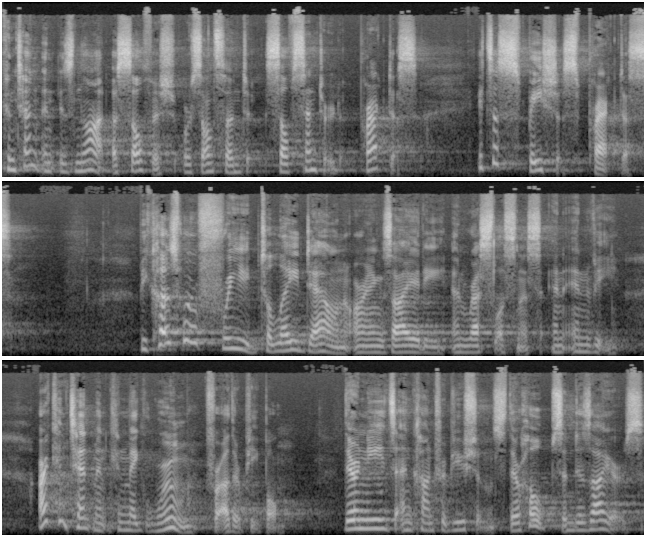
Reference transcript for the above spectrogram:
Contentment is not a selfish or self centered practice, it's a spacious practice. Because we're freed to lay down our anxiety and restlessness and envy, our contentment can make room for other people, their needs and contributions, their hopes and desires.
